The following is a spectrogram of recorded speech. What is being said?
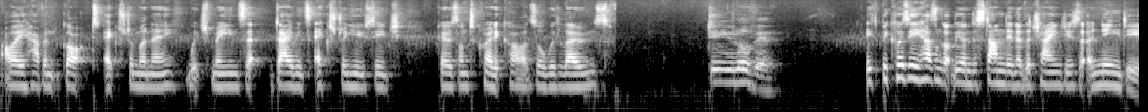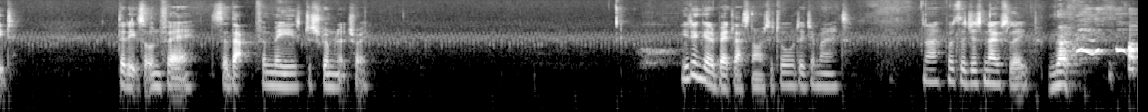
I haven't got extra money, which means that David's extra usage goes onto credit cards or with loans. Do you love him? It's because he hasn't got the understanding of the changes that are needed that it's unfair. So that for me is discriminatory. You didn't go to bed last night at all, did you, mate? No, was there just no sleep? No.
